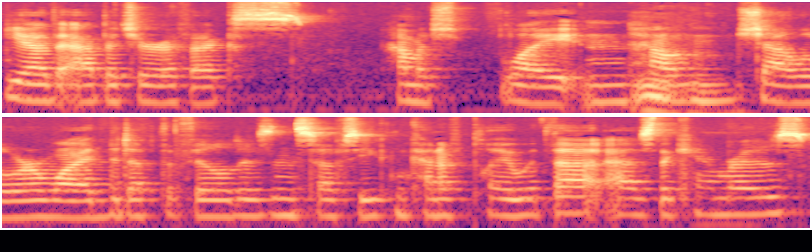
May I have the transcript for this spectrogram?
yeah, the aperture affects how much light and how shallow or wide the depth of field is and stuff, so you can kind of play with that as the camera's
